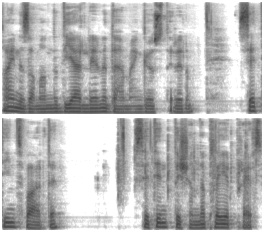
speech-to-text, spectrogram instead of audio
Aynı zamanda diğerlerini de hemen gösterelim. Setint vardı. Setint dışında playerprefs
